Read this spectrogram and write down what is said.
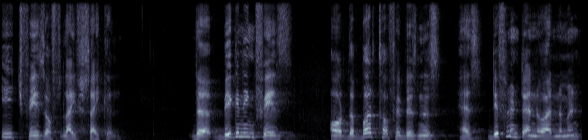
each phase of life cycle. The beginning phase or the birth of a business has different environment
